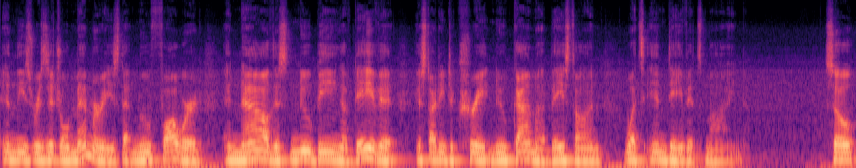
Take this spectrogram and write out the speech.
and these residual memories that move forward. And now this new being of David is starting to create new karma based on what's in David's mind. So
